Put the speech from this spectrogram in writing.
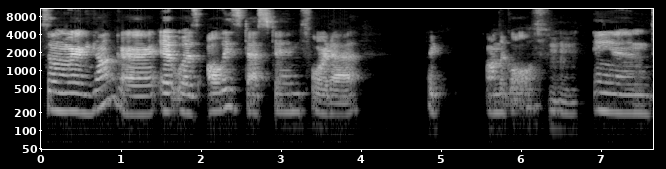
So when we were younger, it was always Destin, Florida, like on the Gulf. hmm And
